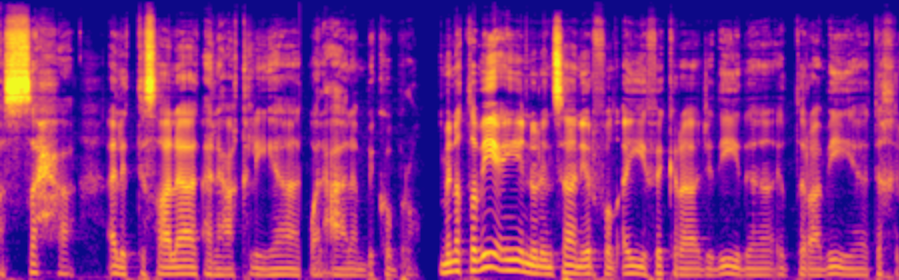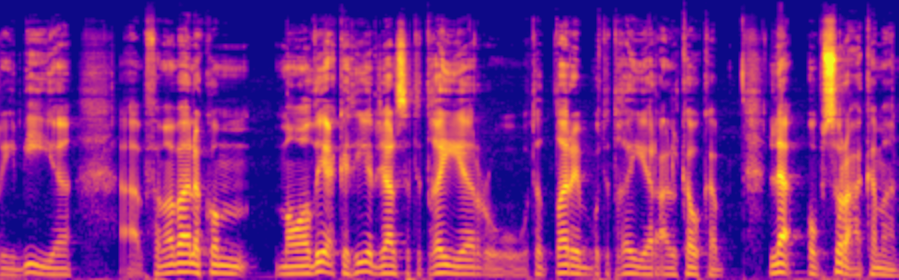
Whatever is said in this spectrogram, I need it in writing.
الصحة الاتصالات العقليات والعالم بكبره. من الطبيعي إنه الإنسان يرفض أي فكرة جديدة اضطرابية تخريبية فما بالكم مواضيع كثير جالسة تتغير وتضطرب وتتغير على الكوكب. لا وبسرعة كمان.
